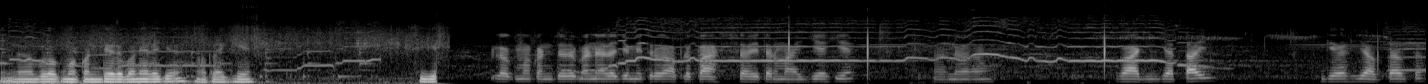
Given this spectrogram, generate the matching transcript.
અને બ્લોગમાં કંટેર બને રહેજે. આપણે ઘેર સીએ બ્લોગમાં કંટેર બને રહેજે મિત્રો. આપણે પાસ સહિતરમાં આવી ગયા છીએ. અને વાગી જતા ઘેર આવતા આવતા.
